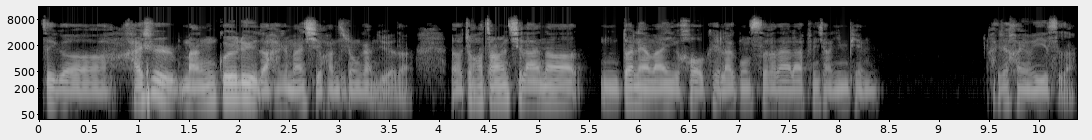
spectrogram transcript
这个还是蛮规律的，还是蛮喜欢这种感觉的。呃，正好早上起来呢，嗯，锻炼完以后可以来公司和大家来分享音频，还是很有意思的。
